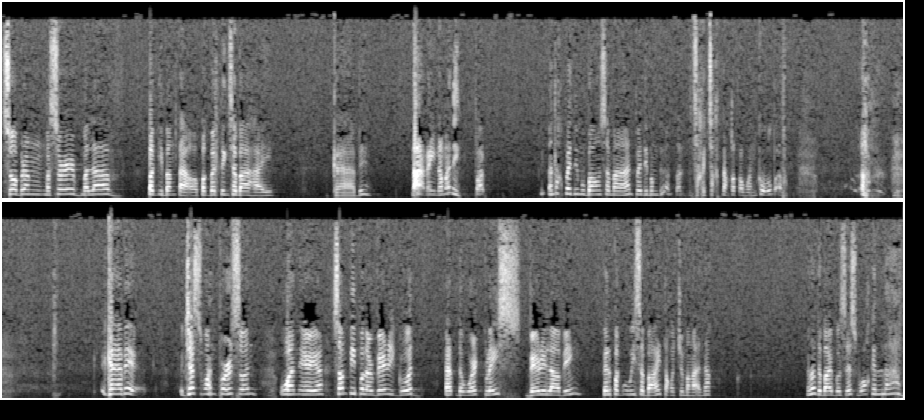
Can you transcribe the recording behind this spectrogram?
Sobrang maserve, malove. Pag ibang tao, pagbating sa bahay, grabe. Nanay naman eh. Pa- Anak, pwede mo ba akong samahan? Pwede bang, sakit-sakit ng katawan ko. Parang, grabe. Just one person, one area. Some people are very good at the workplace, very loving. Pero pag uwi sa bahay, takot yung mga anak. You know, the Bible says, walk in love.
